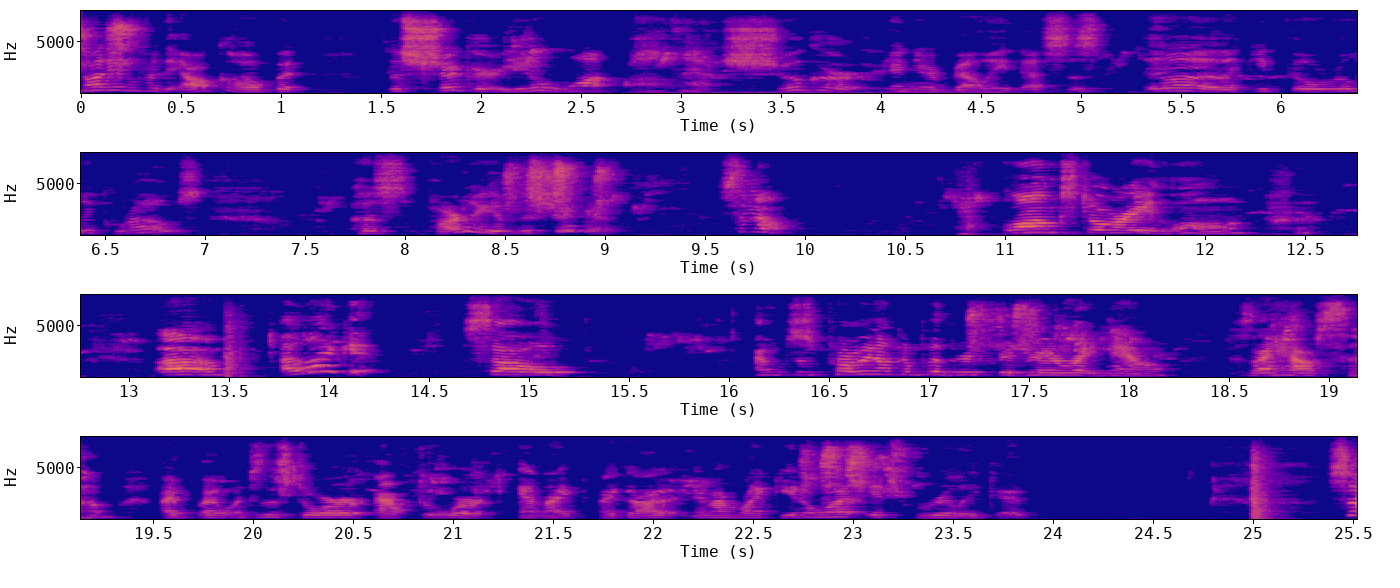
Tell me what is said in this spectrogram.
not even for the alcohol, but the sugar. You don't want all that sugar in your belly. That's just ugh, like you feel really gross because partly of the sugar. So no, long story long. um, I like it. So I'm just probably not gonna put in the refrigerator right now because I have some. I, I went to the store after work and I, I got it and I'm like, you know what? It's really good. So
